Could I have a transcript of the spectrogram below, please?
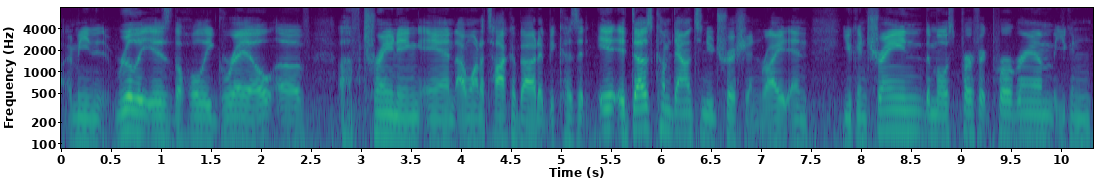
I mean, really is the holy grail of of training and I want to talk about it because it, it, it, does come down to nutrition, right? And you can train the most perfect program, you can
